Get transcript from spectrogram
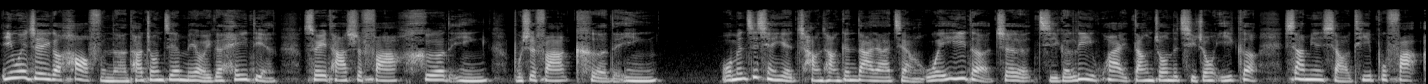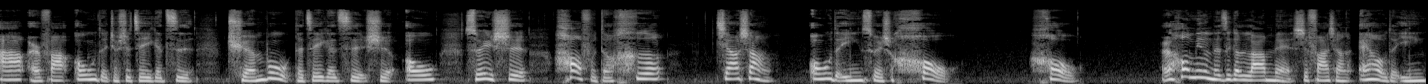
因为这个 half 呢，它中间没有一个黑点，所以它是发 h 的音，不是发可的音。我们之前也常常跟大家讲，唯一的这几个例外当中的其中一个，下面小 t 不发 r 而发 o 的，就是这个字，全部的这个字是 o，所以是 half 的喝加上 o 的音，所以是后后。而后面的这个拉美是发成 l 的音，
